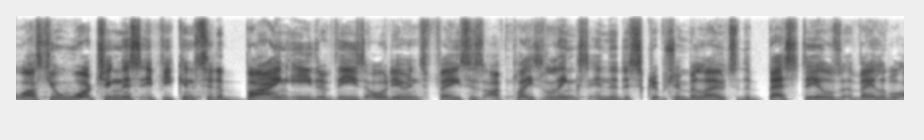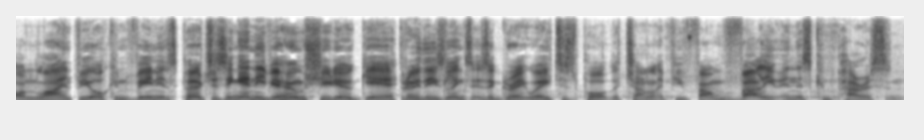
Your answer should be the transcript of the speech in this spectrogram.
whilst you're watching this, if you consider buying either of these audio interfaces, I've placed links in the description below to the best deals available online for your convenience. Purchasing any of your home studio gear through these links is a great way to support the channel if you found value in this comparison.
